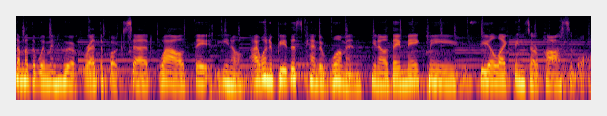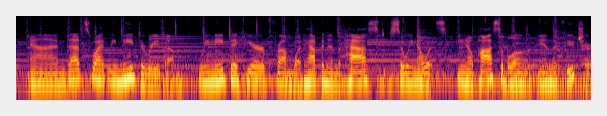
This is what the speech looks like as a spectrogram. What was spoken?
some of the women who have read the book said, wow, they, you know, I want to be this kind of woman. You know, they make me feel like things are possible. And that's why we need to read them. We need to hear from what happened in the past so we know what's, you know, possible in, in the future.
